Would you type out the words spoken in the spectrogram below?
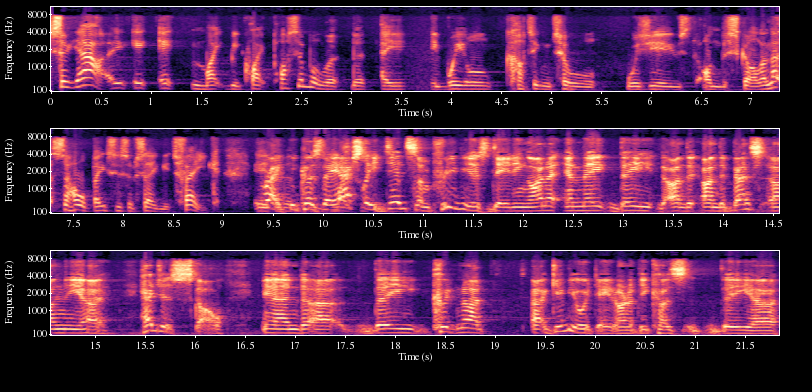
So yeah, it, it, it might be quite possible that, that a wheel cutting tool was used on the skull, and that's the whole basis of saying it's fake. is Right, because they actually did some previous dating on it, and they they on the on the Benz on the uh, Hedges skull, and uh, they could not uh, give you a date on it because the uh,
